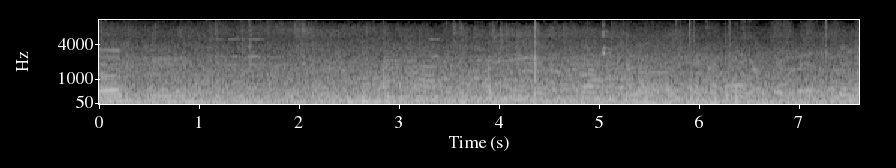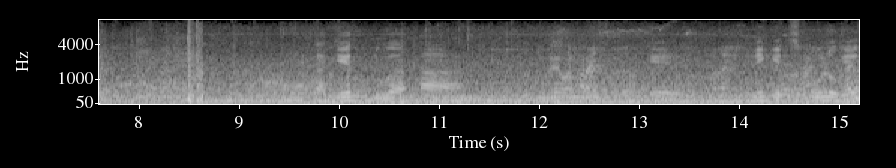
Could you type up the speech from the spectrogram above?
Oke. Gate 2A. Oke. Ini gate 10 ya.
